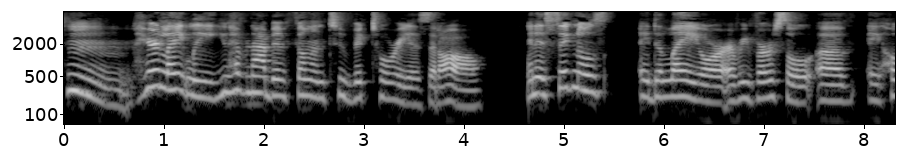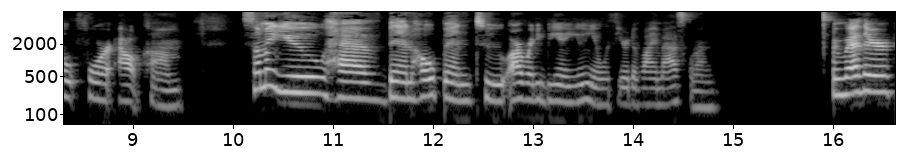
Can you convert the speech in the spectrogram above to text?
hmm, here lately you have not been feeling too victorious at all. And it signals a delay or a reversal of a hoped for outcome. Some of you have been hoping to already be in union with your divine masculine. And whether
